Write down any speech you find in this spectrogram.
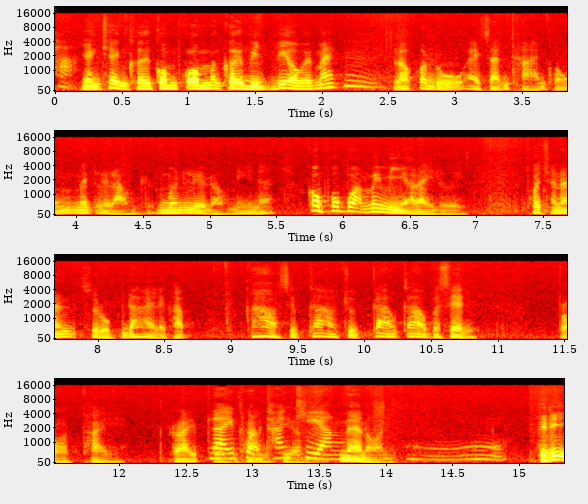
ค่ะอย่างเช่นเคยกลมๆมันเคยบิดเบี้ยวไปไหมอืมเราก็ดูไอ้สันฐานของเม็ดเลือดเหล่าเม็ดเลือดเหล่านี้นะก็พบว่าไม่มีอะไรเลย เพราะฉะนั้นสรุปได้เลยครับ 99.99%ปลอดภัยไร้ไร้ผลข้างเคียงแน่นอนโอ้ทีนี้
